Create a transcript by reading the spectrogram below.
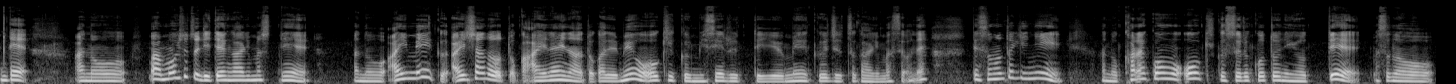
で、あの、まあもう一つ利点がありまして、あの、アイメイク、アイシャドウとかアイライナーとかで目を大きく見せるっていうメイク術がありますよね。で、その時に、あの、カラコンを大きくすることによって、その、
